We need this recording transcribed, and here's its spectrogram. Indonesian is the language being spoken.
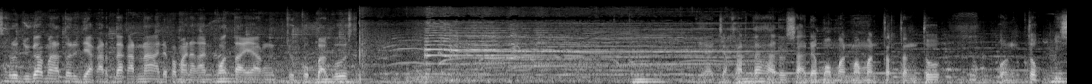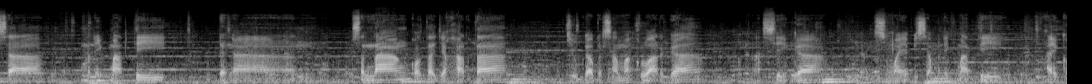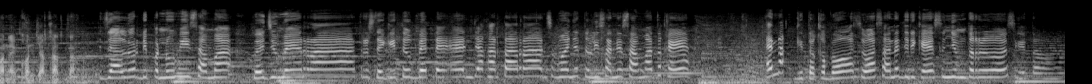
seru juga maraton di Jakarta karena ada pemandangan kota yang cukup bagus. Ya Jakarta harus ada momen-momen tertentu untuk bisa menikmati dengan senang kota Jakarta juga bersama keluarga sehingga semuanya bisa menikmati ikon-ikon Jakarta. Jalur dipenuhi sama baju merah, terus kayak gitu BTN Jakartaran, semuanya tulisannya sama tuh kayak enak gitu ke bawah suasana jadi kayak senyum terus gitu.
